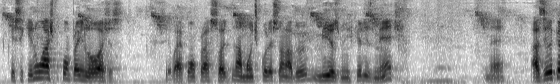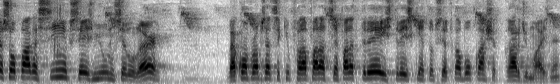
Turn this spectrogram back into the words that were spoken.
Porque esse aqui não acha para comprar em lojas. Você vai comprar só na mão de colecionador mesmo, infelizmente. Né? Às vezes a pessoa paga 5, 6 mil no celular, vai comprar uma bicicleta aqui, fala, fala, você fala 3, 3, 500 por acabou que acha caro demais, né?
